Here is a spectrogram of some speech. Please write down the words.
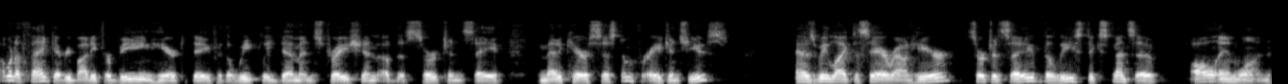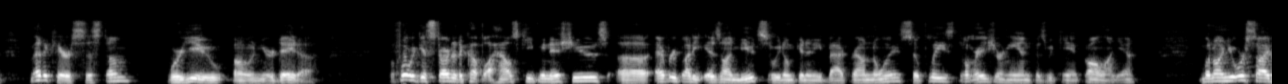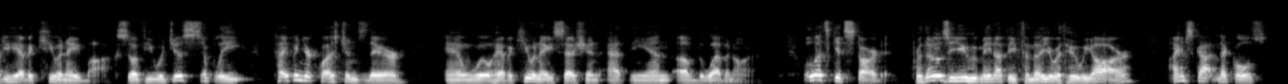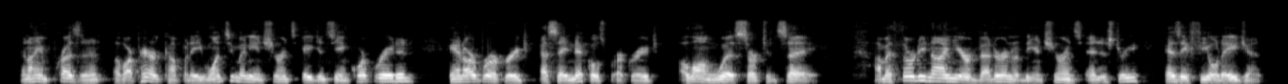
I want to thank everybody for being here today for the weekly demonstration of the Search and Save Medicare system for agents' use. As we like to say around here, Search and Save, the least expensive, all in one Medicare system where you own your data. Before we get started, a couple of housekeeping issues. Uh, everybody is on mute so we don't get any background noise. So please don't raise your hand because we can't call on you. But on your side, you have a Q&A box. So if you would just simply type in your questions there and we'll have a Q&A session at the end of the webinar. Well, let's get started. For those of you who may not be familiar with who we are, I am Scott Nichols, and I am president of our parent company, One Too Many Insurance Agency Incorporated, and our brokerage, SA Nichols Brokerage, along with Search and Save. I'm a 39-year veteran of the insurance industry as a field agent.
